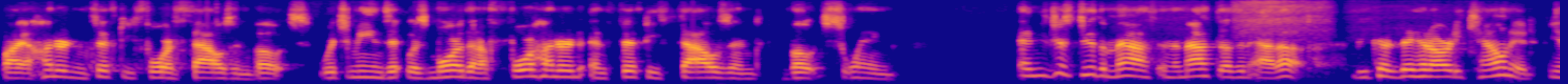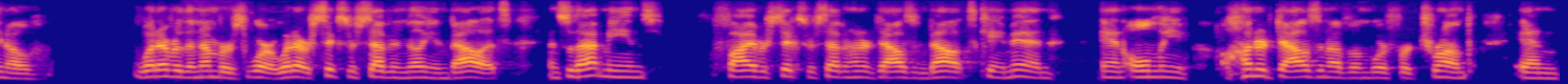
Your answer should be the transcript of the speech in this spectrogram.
by 154,000 votes, which means it was more than a 450,000 vote swing. And you just do the math, and the math doesn't add up because they had already counted, you know, whatever the numbers were, whatever six or seven million ballots, and so that means five or six or seven hundred thousand ballots came in, and only a hundred thousand of them were for Trump, and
